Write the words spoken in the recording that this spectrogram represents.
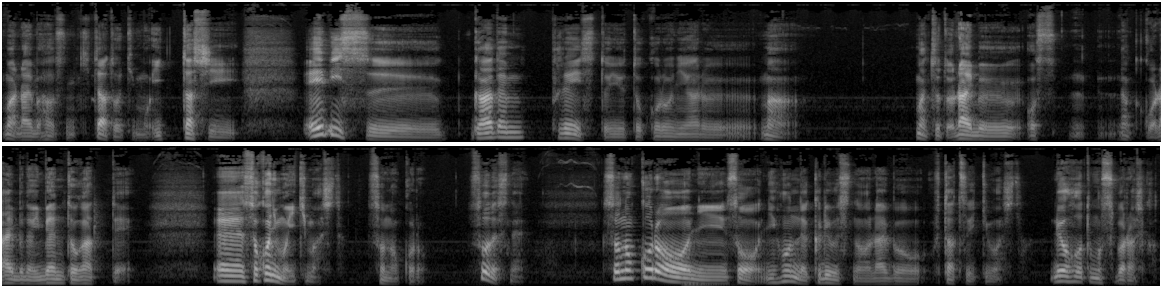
まあ、ライブハウスに来た時も行ったし恵比寿ガーデンプレイスというところにあるまあまあちょっとライブをなんかこうライブのイベントがあって、えーそこにも行きました。その頃。そうですね。その頃にそう日本でクリブスのライブを2つ行きました。両方とも素晴らしかった。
